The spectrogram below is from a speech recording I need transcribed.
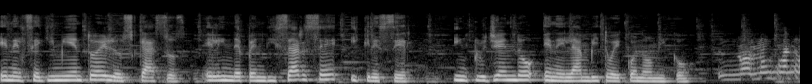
en el seguimiento de los casos, el independizarse y crecer, incluyendo en el ámbito económico. No, encuentro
